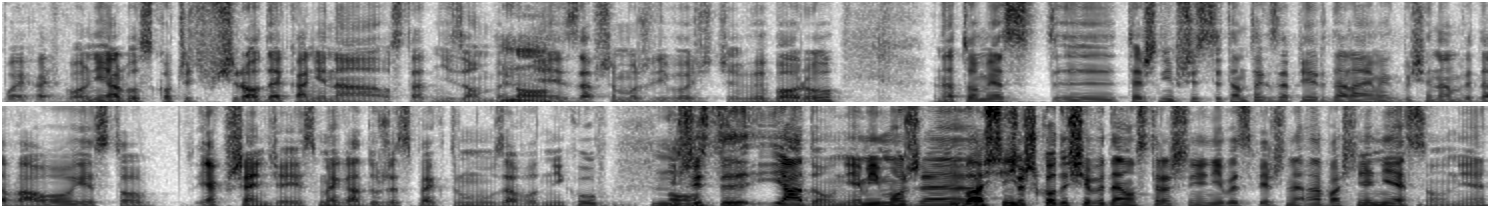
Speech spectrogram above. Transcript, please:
pojechać wolniej albo skoczyć w środek, a nie na ostatni ząbek. No. Nie? Jest zawsze możliwość wyboru. Natomiast y, też nie wszyscy tam tak zapierdalają, jakby się nam wydawało. Jest to jak wszędzie, jest mega duże spektrum u zawodników No. i wszyscy jadą, nie? Mimo, że Właśnie- przeszkody się wydają strasznie niebezpieczne, a właśnie nie są, nie?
